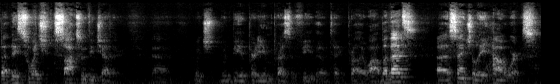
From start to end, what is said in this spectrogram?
that they switched socks with each other, uh, which would be a pretty impressive feat that would take probably a while. But that's uh, essentially how it works.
